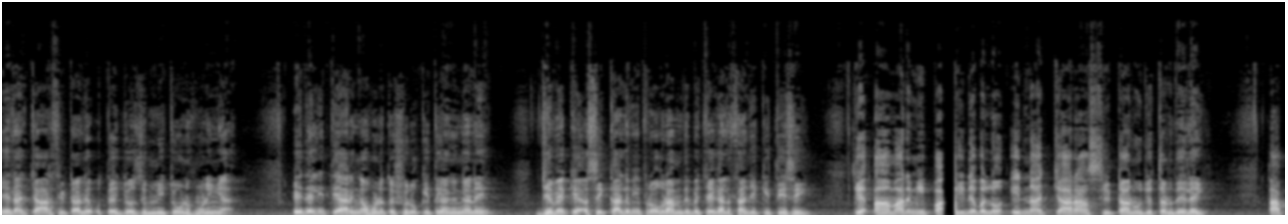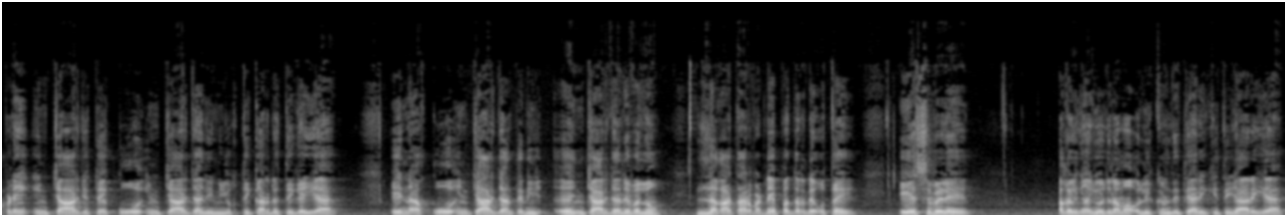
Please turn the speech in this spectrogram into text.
ਇਹਨਾਂ ਚਾਰ ਸੀਟਾਂ ਦੇ ਉੱਤੇ ਜੋ ਜ਼ਿਮਨੀ ਚੋਣ ਹੋਣੀ ਹੈ ਇਹਦੇ ਲਈ ਤਿਆਰੀਆਂ ਹੋਣੇ ਤੋਂ ਸ਼ੁਰੂ ਕੀਤੀਆਂ ਗਈਆਂ ਨੇ। ਜਿਵੇਂ ਕਿ ਅਸੀਂ ਕੱਲ ਵੀ ਪ੍ਰੋਗਰਾਮ ਦੇ ਵਿੱਚ ਇਹ ਗੱਲ ਸਾਂਝੀ ਕੀਤੀ ਸੀ ਕਿ ਆਮ ਆਦਮੀ ਪਾਰਟੀ ਦੇ ਵੱਲੋਂ ਇਹਨਾਂ ਚਾਰਾਂ ਸੀਟਾਂ ਨੂੰ ਜਿੱਤਣ ਦੇ ਲਈ ਆਪਣੇ ਇੰਚਾਰਜ ਤੇ ਕੋ ਇੰਚਾਰਜਾਂ ਦੀ ਨਿਯੁਕਤੀ ਕਰ ਦਿੱਤੀ ਗਈ ਹੈ। ਇਹਨਾਂ ਕੋ ਇੰਚਾਰਜਾਂ ਤੇ ਨਿ- ਇੰਚਾਰਜਾਂ ਦੇ ਵੱਲੋਂ ਲਗਾਤਾਰ ਵੱਡੇ ਪੱਧਰ ਦੇ ਉੱਤੇ ਇਸ ਵੇਲੇ ਅਗਲੀਆਂ ਯੋਜਨਾਵਾਂ ਉਲੀਕਣ ਦੀ ਤਿਆਰੀ ਕੀਤੀ ਜਾ ਰਹੀ ਹੈ।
